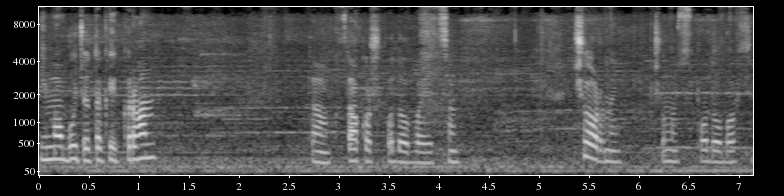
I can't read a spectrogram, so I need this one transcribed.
І, мабуть, отакий кран. Так, також подобається. Чорний чомусь сподобався.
